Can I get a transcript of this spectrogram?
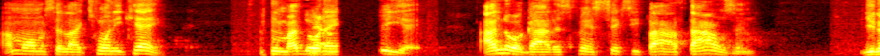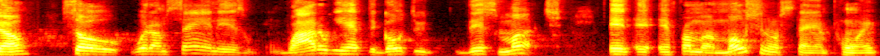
I'm almost at like 20k. My daughter yeah. ain't free yet. I know a guy that spent 65,000. You know? So what I'm saying is why do we have to go through this much? And, and, and from an emotional standpoint,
